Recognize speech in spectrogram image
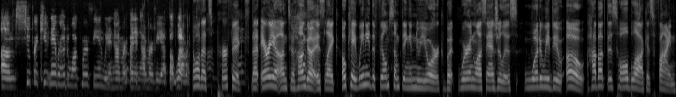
Um, super cute neighborhood to walk Murphy in. We didn't have Mur- I didn't have Murphy yet, but whatever. Oh, that's Um, perfect. That area on Tujunga is like, okay, we need to film something in New York, but we're in Los Angeles. What do we do? Oh, how about this whole block is fine.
